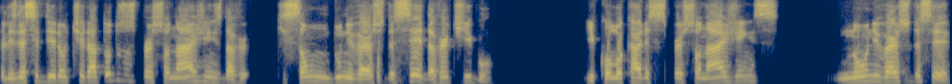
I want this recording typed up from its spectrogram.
eles decidiram tirar todos os personagens da, que são do universo DC da Vertigo e colocar esses personagens no universo DC.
